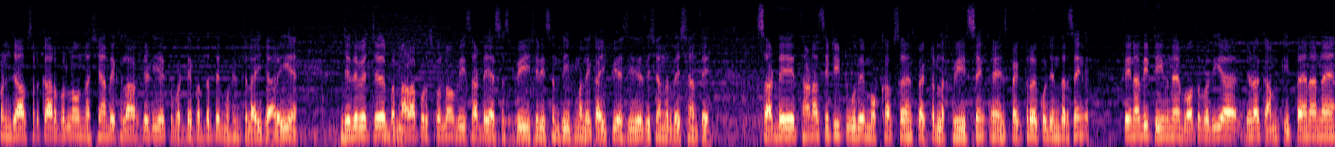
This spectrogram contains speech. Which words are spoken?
ਪੰਜਾਬ ਸਰਕਾਰ ਵੱਲੋਂ ਨਸ਼ਿਆਂ ਦੇ ਖਿਲਾਫ ਜਿਹੜੀ ਹੈ ਇੱਕ ਵੱਡੇ ਪੱਧਰ ਤੇ ਮੁਹਿੰਮ ਚਲਾਈ ਜਾ ਰਹੀ ਹੈ। ਜਿਹਦੇ ਵਿੱਚ ਬਰਨਾਲਾ ਪੁਲਿਸ ਵੱਲੋਂ ਵੀ ਸਾਡੇ ਐਸਐਸਪੀ ਸ਼੍ਰੀ ਸੰਦੀਪ ਮਲਿਕ ਆਈਪੀਐਸ ਜੀ ਦੇ ਦਿਸ਼ਾ ਨਿਰਦੇਸ਼ਾਂ ਤੇ ਸਾਡੇ ਥਾਣਾ ਸਿਟੀ 2 ਦੇ ਮੁੱਖ ਅਫਸਰ ਇੰਸਪੈਕਟਰ ਲਖਵੀਰ ਸਿੰਘ ਇੰਸਪੈਕਟਰ ਕੁਲਜਿੰਦਰ ਸਿੰਘ ਤੇ ਇਹਨਾਂ ਦੀ ਟੀਮ ਨੇ ਬਹੁਤ ਵਧੀਆ ਜਿਹੜਾ ਕੰਮ ਕੀਤਾ ਇਹਨਾਂ ਨੇ।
